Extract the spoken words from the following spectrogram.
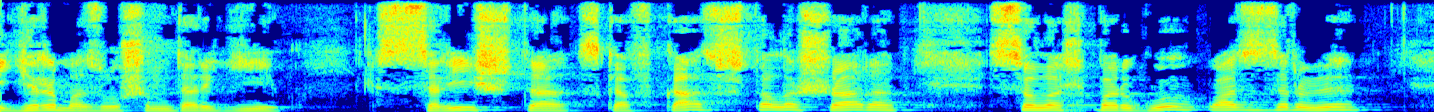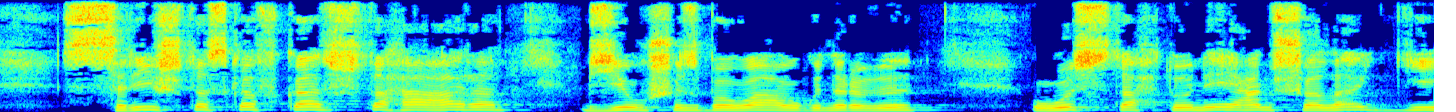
егьрымазушым даргьы. Сришта, скавказшта лашара, сылахьбаргәы уазӡырҩы, сришта, скавказшта ҳаара, бзиа ушызбауа аугәнырҩы, усҭа ҳдунеи аншалакгьы,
